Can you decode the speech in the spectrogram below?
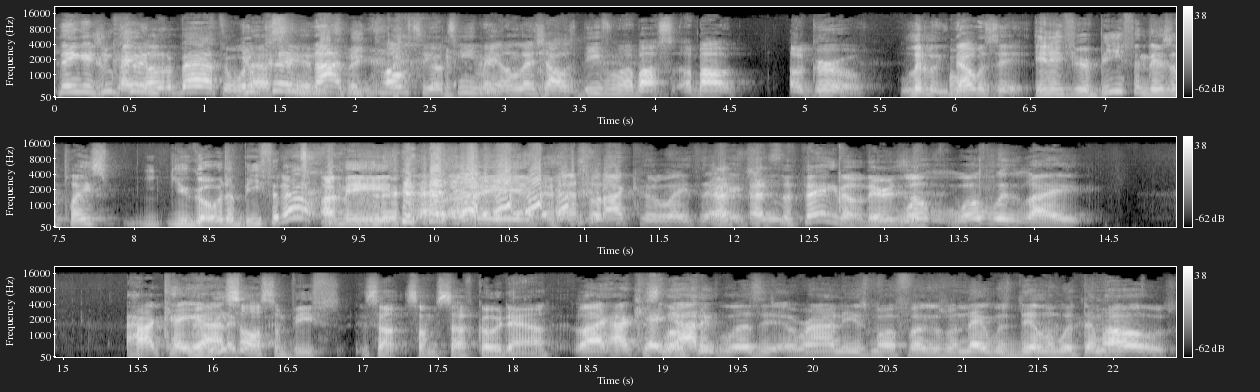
thing is you, can't couldn't go to the bathroom you could not be close to your teammate unless y'all was beefing about about a girl literally that was it And if you're beefing, there's a place you go to beef it out. I mean, I mean That's what I couldn't wait to that's, ask that's you. the thing, though. There's a, what what was like? How I mean, chaotic? we saw some beef, some some stuff go down. like how chaotic was it around these motherfuckers when they was dealing with them hoes?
